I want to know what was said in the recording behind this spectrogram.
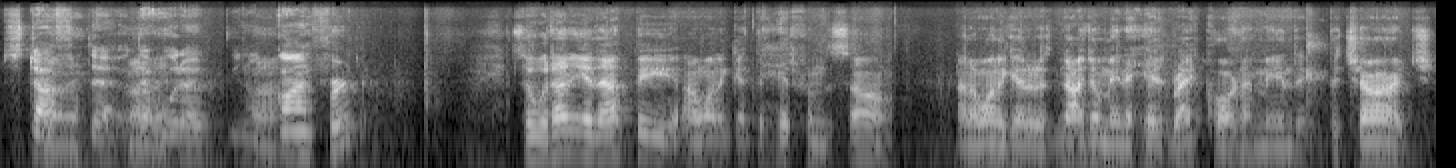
stuff Right, that, right, that would have you know gone further. So would any of that be? I want to get the hit from the song, and I want to get it. As, no, I don't mean a hit record. I mean the, the charge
